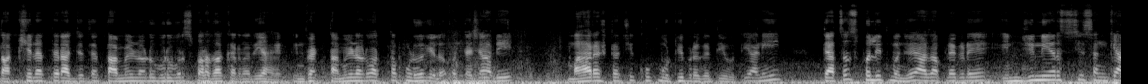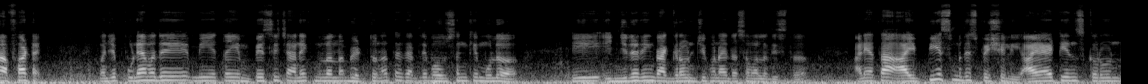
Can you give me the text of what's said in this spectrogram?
दाक्षिणात्य राज्यातल्या तामिळनाडू बरोबर स्पर्धा करणारी आहेत. इनफॅक्ट तामिळनाडू आत्ता पुढं गेलं पण त्याच्या आधी महाराष्ट्राची खूप मोठी प्रगती होती आणि त्याचंच फलित म्हणजे आज आपल्याकडे इंजिनियर्सची संख्या अफाट आहे. म्हणजे पुण्यामध्ये मी आता एम पी एस सीच्या अनेक मुलांना भेटतो ना तर त्यातले बहुसंख्य मुलं ही इंजिनिअरिंग बॅकग्राऊंडची पण आहेत असं मला दिसतं. आणि आता आय पी एसमध्ये स्पेशली आय आय टी एन्स करून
